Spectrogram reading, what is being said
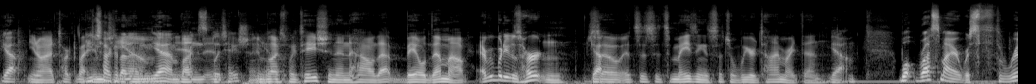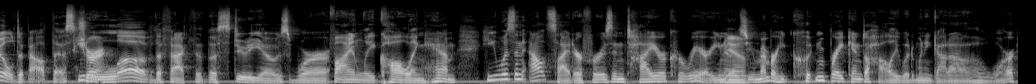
Yeah. You know, I talked about You MGM. talked about, um, yeah, and and- Blaxploitation, And yeah. Blaxploitation and how that bailed them out. Everybody was hurting. Yeah. So it's just, it's amazing. It's such a weird time right then. Yeah. Well, Russ Meyer was thrilled about this. He Sure. loved the fact that the studios were finally calling him. He was an outsider for his entire career. You know, Yeah. as you remember, he couldn't break into Hollywood when he got out of the war.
